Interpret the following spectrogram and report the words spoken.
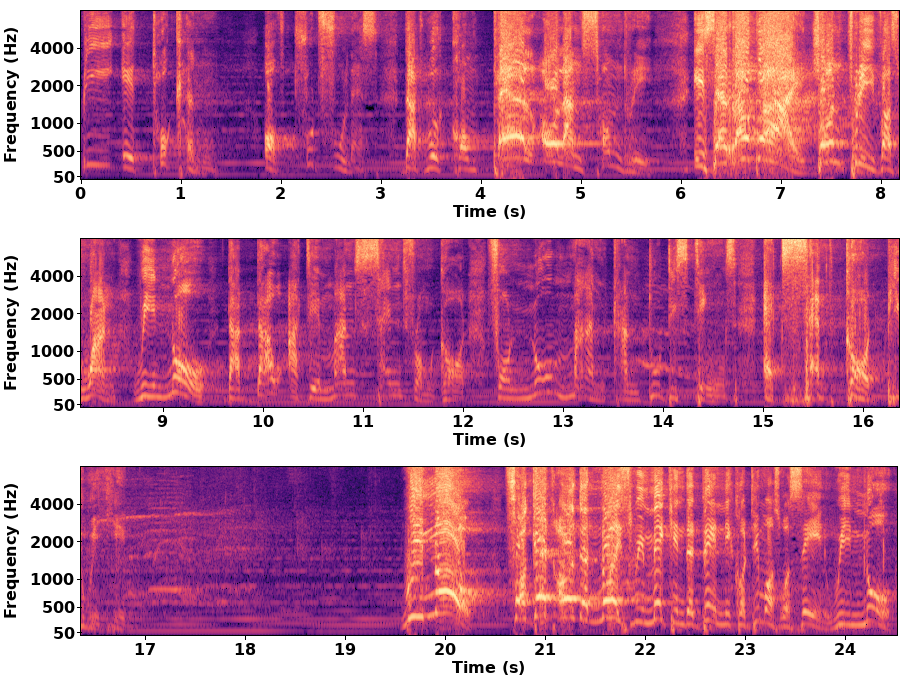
be a token of truthfulness that will compel all and sundry. He said rabbi john 3 verse 1 we know that thou art a man sent from god for no man can do these things except god be with him. We know forget all the noise we make in the day nicodemus was saying we know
